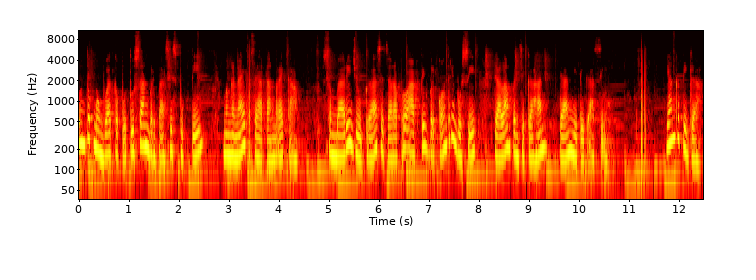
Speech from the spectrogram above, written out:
untuk membuat keputusan berbasis bukti mengenai kesehatan mereka. Sembari juga secara proaktif berkontribusi dalam pencegahan dan mitigasi. Yang ketiga,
